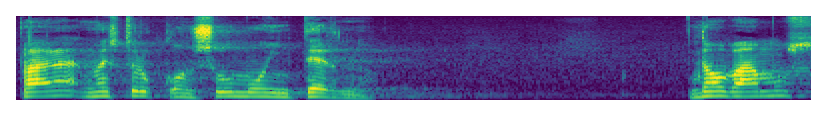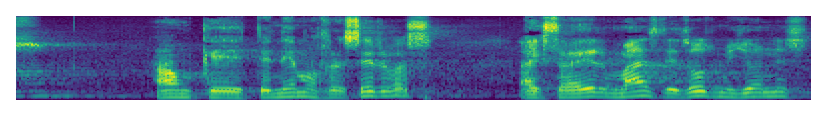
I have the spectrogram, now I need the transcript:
para nuestro consumo interno. No vamos, aunque tenemos reservas, a extraer más de dos millones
